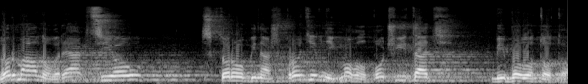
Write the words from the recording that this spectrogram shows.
normálnou reakciou, s ktorou by náš protivník mohol počítať, by bolo toto.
